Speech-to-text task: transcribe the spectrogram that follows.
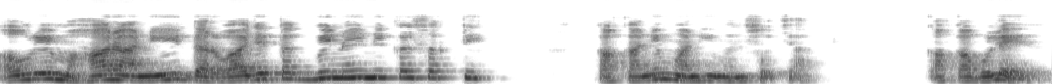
और ये महारानी दरवाजे तक भी नहीं निकल सकती। काका ने मन ही मन सोचा। काका बोले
